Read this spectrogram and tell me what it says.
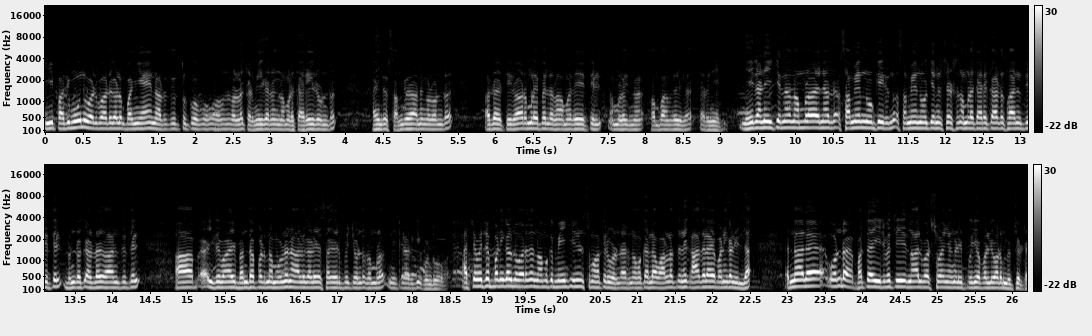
ഈ പതിമൂന്ന് വഴിപാടുകളും ഭംഗിയായി നടത്തിക്കൊണ്ടുള്ള ക്രമീകരണങ്ങൾ നമ്മുടെ കരയിലുണ്ട്. അതിന്റെ സംവിധാനങ്ങളുണ്ട്. അത് തിരുവാറന്മുളയപ്പന്റെ നാമധേയത്തിൽ നമ്മൾ ഇന്ന് പമ്പാനദിയിൽ ഇറങ്ങിയിരിക്കും. നീരണിയിക്കുന്നത് നമ്മൾ അതിന് സമയം നോക്കിയിരുന്നു. സമയം നോക്കിയതിന് ശേഷം നമ്മുടെ കരക്കാരുടെ സാന്നിധ്യത്തിൽ ബന്ധുക്കളുടെ സാന്നിധ്യത്തിൽ ഇതുമായി ബന്ധപ്പെടുന്ന മുഴുവൻ ആളുകളെ സഹകരിപ്പിച്ചുകൊണ്ട് നമ്മൾ നീറ്റിലിറക്കി കൊണ്ടുപോകും അറ്റകുറ്റപ്പണികൾ എന്ന് പറഞ്ഞാൽ നമുക്ക് മെയിന്റെനൻസ് മാത്രമേ ഉണ്ടായിരുന്നു നമുക്കല്ല വള്ളത്തിന് കാതലായ പണികളില്ല. എന്നാൽ ഉണ്ട്. പത്ത് ഇരുപത്തി നാല് വർഷമായി ഞങ്ങൾ ഈ പുതിയ പള്ളിയോടം വെച്ചിട്ട്.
